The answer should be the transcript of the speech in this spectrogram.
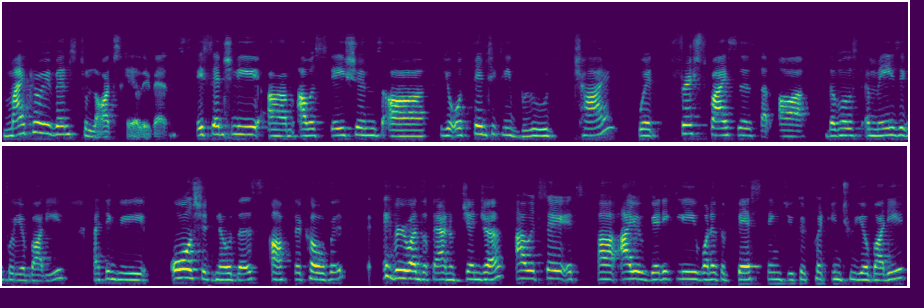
micro events to large scale events. Essentially, um, our stations are your authentically brewed chai with fresh spices that are the most amazing for your body. I think we all should know this after COVID. Everyone's a fan of ginger. I would say it's uh, Ayurvedically one of the best things you could put into your body.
